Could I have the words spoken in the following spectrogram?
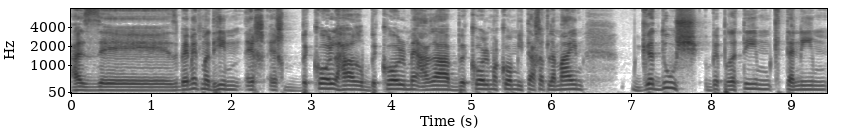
אז אה, זה באמת מדהים איך, איך בכל הר, בכל מערה, בכל מקום מתחת למים, גדוש בפרטים קטנים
